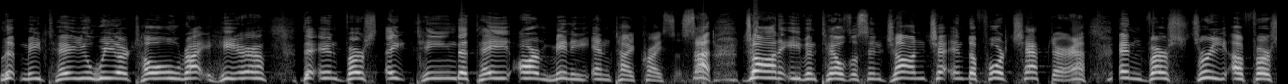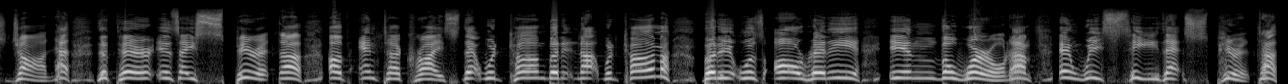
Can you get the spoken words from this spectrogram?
let me tell you, we are told right here that in verse 18 that they are many antichrists. Uh, John even tells us in John cha- in the fourth chapter, uh, in verse 3 of First John, uh, that there is a spirit of antichrist that would come, but it not would come, but it was already already in the world. Um, and we see that spirit uh,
